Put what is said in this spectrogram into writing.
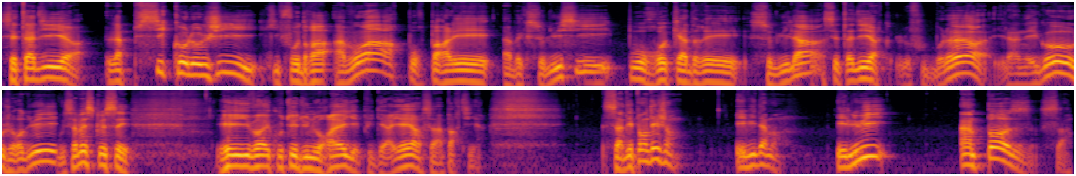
c'est-à-dire la psychologie qu'il faudra avoir pour parler avec celui-ci, pour recadrer celui-là, c'est-à-dire que le footballeur, il a un ego aujourd'hui, vous savez ce que c'est et il va écouter d'une oreille, et puis derrière, ça va partir. Ça dépend des gens, évidemment. Et lui impose ça.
